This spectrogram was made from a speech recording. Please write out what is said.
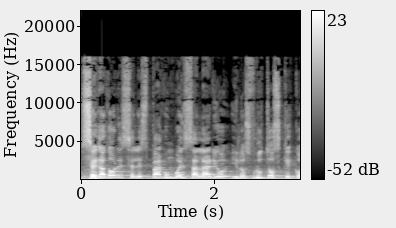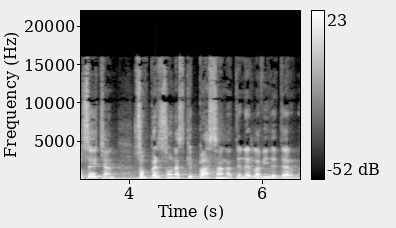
segadores se les paga un buen salario y los frutos que cosechan son personas que pasan a tener la vida eterna.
